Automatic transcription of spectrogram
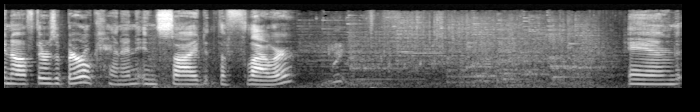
enough, there's a barrel cannon inside the flower. And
